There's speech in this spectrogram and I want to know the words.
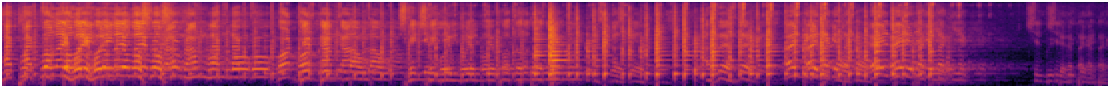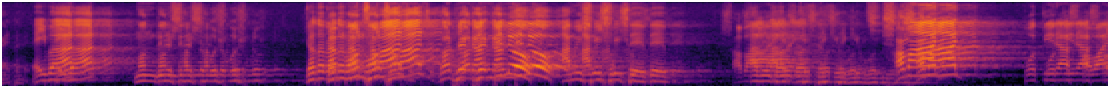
হরি হরি তো বসো বসো গান গর্ভে গান দাও ছেলে বই বই দেখো তো তো আস্তে আস্তে আস্তে আস্তে এই দিকে তাকাও এই দিকে তাকিয়ে। শিল্পী টাকা টাকা টাকা এইবার মন্দিরের সামনে বসে বসল। যত ব্রাহ্মণ সমাজ গর্ভে গান দিল আমি সেই সুখদেব। আমি গর্ভ থেকে বলছি। সমাজ পতিরা সবাই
